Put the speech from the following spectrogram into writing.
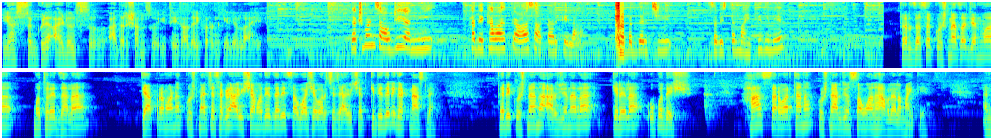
या सगळ्या आयडल्सचं आदर्शांचं इथे सादरीकरण केलेलं आहे. लक्ष्मण सावजी यांनी हा देखावा का साकार केला? त्याबद्दलची सविस्तर माहिती दिली आहे तर जसं कृष्णाचा जन्म मथुरेत झाला त्याप्रमाणे कृष्णाच्या सगळ्या आयुष्यामध्ये जरी सव्वाशे वर्षाच्या आयुष्यात कितीतरी घटना असल्या तरी कृष्णानं अर्जुनाला केलेला उपदेश हा सर्वार्थानं कृष्ण अर्जुन संवाद हा आपल्याला माहिती आहे. आणि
